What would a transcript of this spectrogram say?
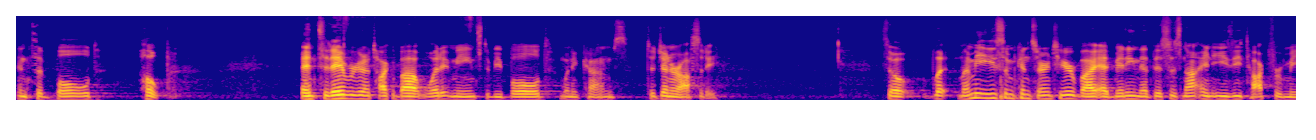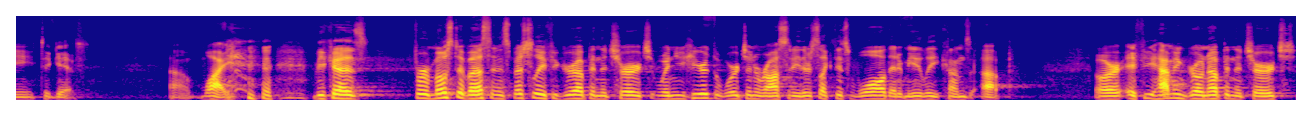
into bold hope. And today, we're going to talk about what it means to be bold when it comes to generosity. So, let, let me ease some concerns here by admitting that this is not an easy talk for me to give. Uh, why? because for most of us, and especially if you grew up in the church, when you hear the word generosity, there's like this wall that immediately comes up. Or if you haven't grown up in the church,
